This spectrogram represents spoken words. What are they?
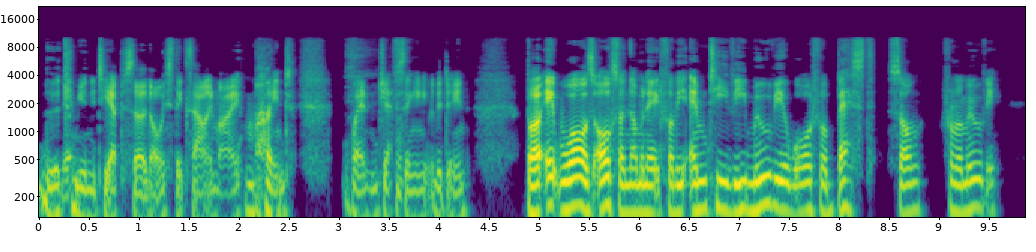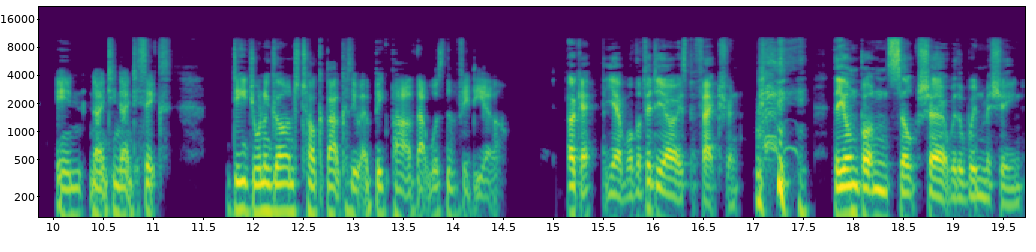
the Yeah. community episode always sticks out in my mind when Jeff's singing it with the Dean. But it was also nominated for the MTV Movie Award for Best Song from a Movie in 1996. D, do you want to go on to talk about, because a big part of that was the video. Okay, yeah, well, the video is perfection. the unbuttoned silk shirt with a wind machine.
